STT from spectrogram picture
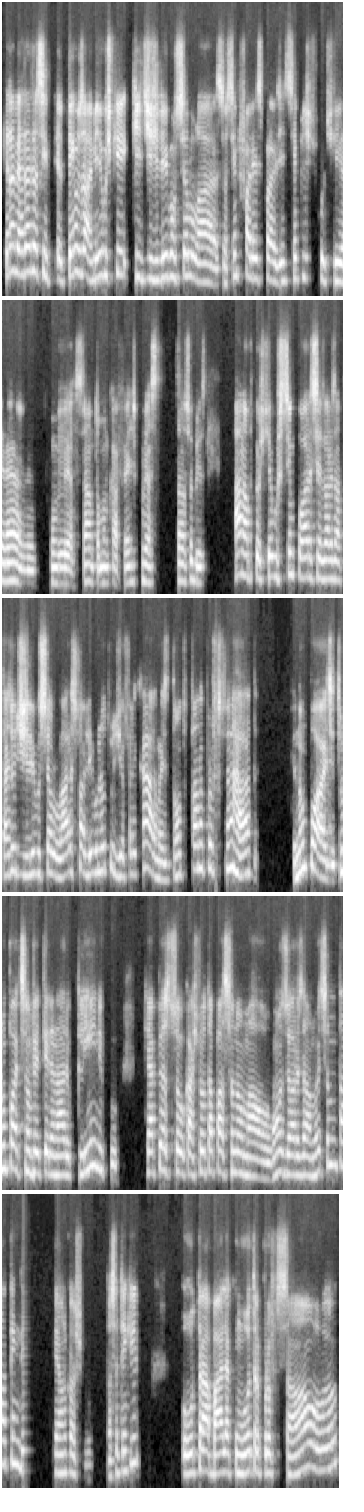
Que na verdade assim, eu tenho os amigos que, que desligam o celular. Assim, eu sempre falei isso para a gente, sempre discutia, né, conversando, tomando café, a gente conversava sobre isso. Ah, não, porque eu chego 5 horas, 6 horas da tarde, eu desligo o celular e só ligo no outro dia. Eu falei, cara, mas então tu tá na profissão errada. Tu não pode, tu não pode ser um veterinário clínico que a pessoa, o cachorro tá passando mal 11 horas da noite, você não tá atendendo o cachorro. Então você tem que ou trabalha com outra profissão ou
